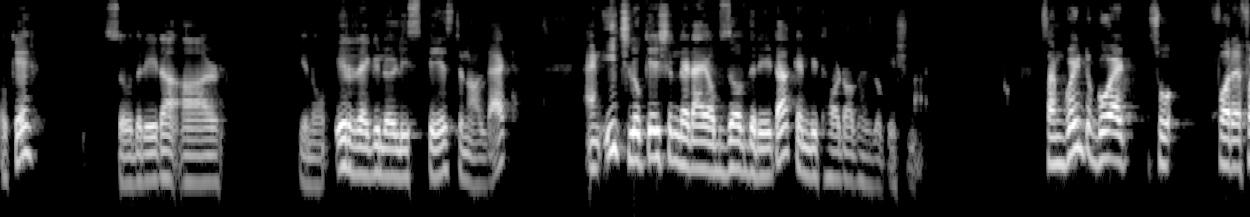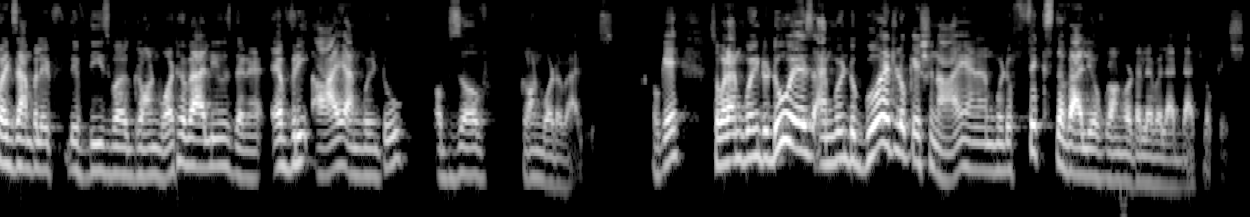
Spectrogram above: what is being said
okay. So, the data are, you know, irregularly spaced and all that. And each location that I observe the data can be thought of as location i. So, I am going to go at, so for, uh, for example, if, if these were groundwater values, then at every i I am going to observe groundwater values. Okay. So, what I am going to do is I am going to go at location I and I am going to fix the value of groundwater level at that location.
